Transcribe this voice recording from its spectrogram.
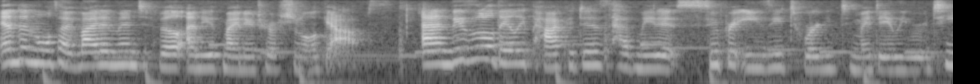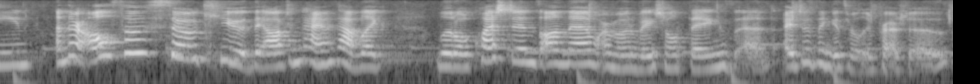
and a multivitamin to fill any of my nutritional gaps. And these little daily packages have made it super easy to work into my daily routine. And they're also so cute. They oftentimes have like little questions on them or motivational things and I just think it's really precious.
